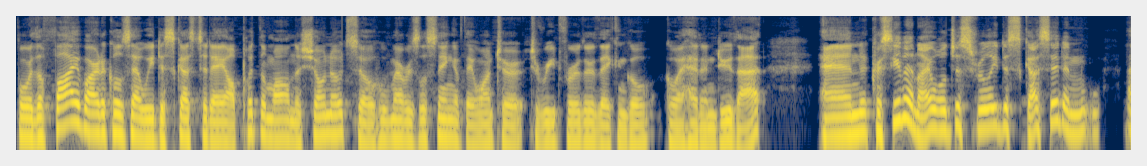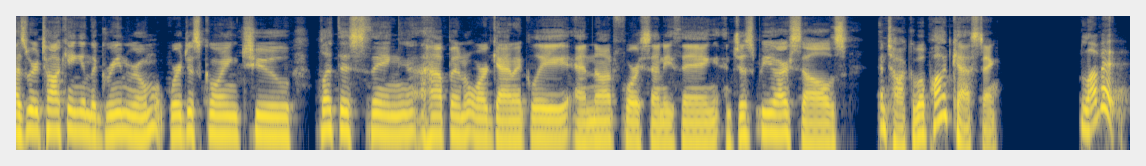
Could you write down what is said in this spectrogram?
For the five articles that we discussed today, I'll put them all in the show notes. So whomever's listening, if they want to to read further, they can go go ahead and do that. And Christina and I will just really discuss it. And as we are talking in the green room, we're just going to let this thing happen organically and not force anything and just be ourselves and talk about podcasting. Love it.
